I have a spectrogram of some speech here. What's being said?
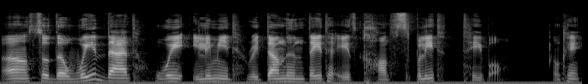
uh, so the way that we eliminate redundant data is called split table. Okay,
